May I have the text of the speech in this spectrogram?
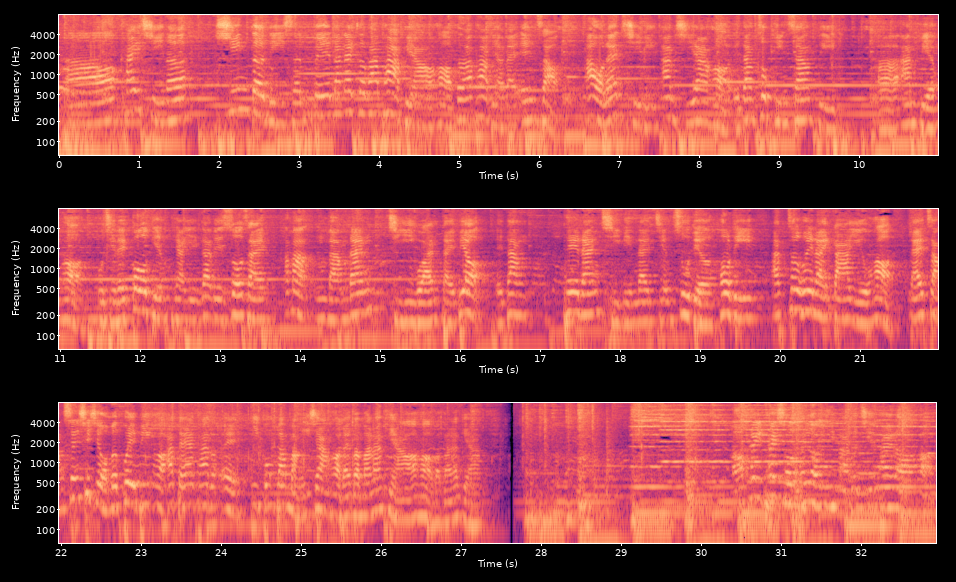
好，开启呢新的里程碑，咱来跟他拍表哈，跟他拍表来演奏。啊，我来启明暗时啊哈，会当做平常伫啊安边哈，有一个固定听音乐的所在，啊嘛唔望咱志愿代表会当。替咱市民来争取到好利，啊，这回来加油哈！来，掌声谢谢我们贵宾哈！啊，等下他的哎，义工帮忙一下哈，来慢慢来行哈，慢慢来行。好，可以拍手的朋友已经打个节拍了哈。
